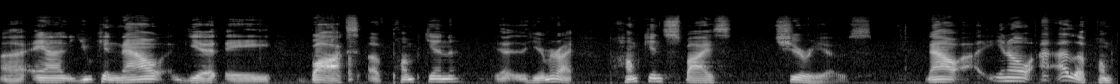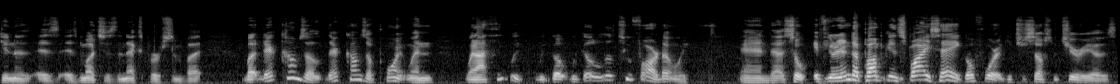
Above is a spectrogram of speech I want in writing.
uh, and you can now get a box of pumpkin. Hear me right, pumpkin spice Cheerios. Now, you know I, I love pumpkin as, as, as much as the next person, but but there comes a there comes a point when when I think we, we go we go a little too far, don't we? And uh, so if you're into pumpkin spice, hey, go for it. Get yourself some Cheerios.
